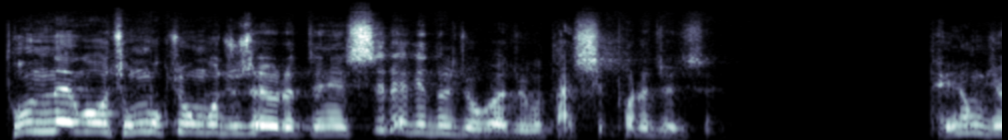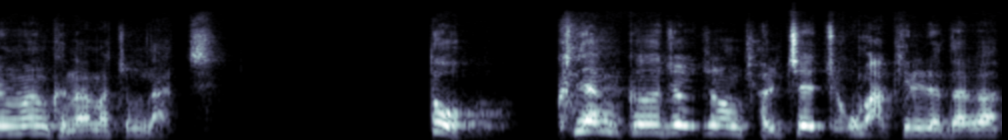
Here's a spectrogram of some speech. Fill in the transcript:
돈 내고 종목 좋은 거 주세요 그랬더니 쓰레기들 줘가지고 다 시퍼려져 있어요. 대형주는 그나마 좀 낫지. 또 그냥 그저좀 결제 조금 아끼려다가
